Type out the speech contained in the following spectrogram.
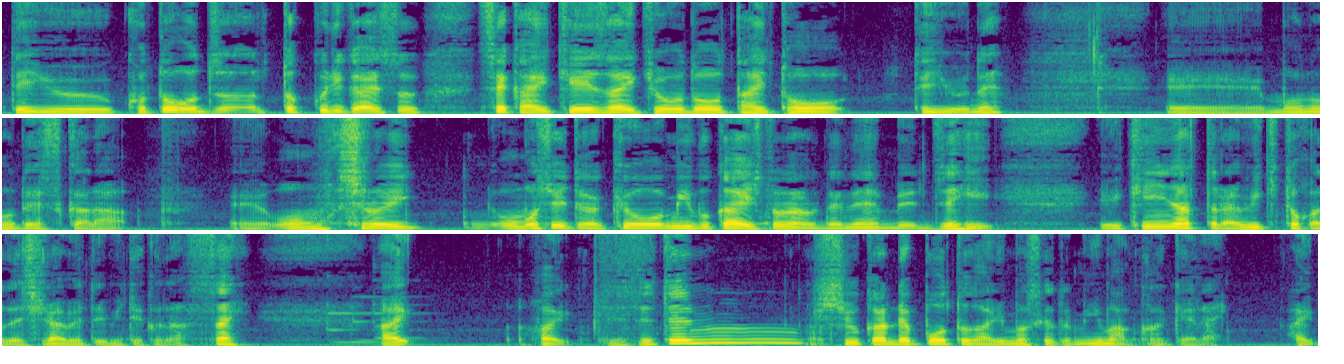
っていうことをずっと繰り返す世界経済共同体党っていうね、えー、ものですから、えー、面白い、面白いというか興味深い人なのでね、ぜひ、えー、気になったらウィキとかで調べてみてください。はい。はい。全然、週刊レポートがありますけど、今は関係ない。はい。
